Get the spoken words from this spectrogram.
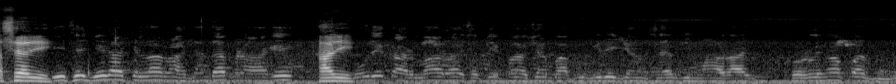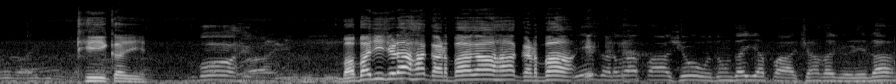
ਅੱਛਾ ਜੀ। ਇੱਥੇ ਜਿਹੜਾ ਕਿੱਲਾ ਰੱਖ ਜਾਂਦਾ ਬਣਾ ਕੇ ਹਾਂਜੀ। ਉਹਦੇ ਘਰ ਮਹਾਰਾਜ ਸੱਚੇ ਪਾਤਸ਼ਾਹ ਬਾਪੂ ਵੀਰੇ ਜਨ ਸਾਹਿਬ ਜੀ ਮਹਾਰਾਜ ਖੁਰਲੀਆਂ ਭਰ ਦਿੰਦੇ ਵਾਹਿਗੁਰੂ ਠੀਕ ਆ ਜੀ। ਵਾਹਿਗੁਰੂ। ਬਾਬਾ ਜੀ ਜਿਹੜਾ ਆਹ ਗੜਬਾ ਗਾ ਆਹ ਗੜਬਾ ਇਹ ਗੜਵਾ ਪਾਸ਼ੋ ਉਦੋਂ ਦਾ ਹੀ ਆ ਪਾਤਸ਼ਾਹ ਦਾ ਵੇਲੇ ਦਾ।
